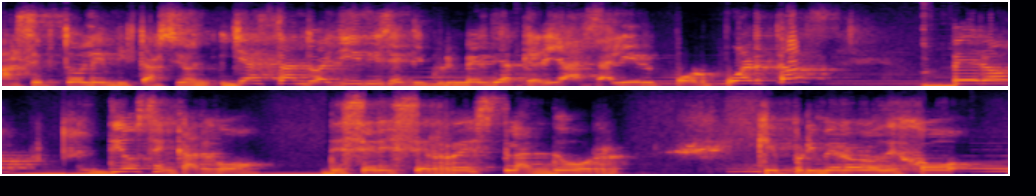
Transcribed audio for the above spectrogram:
aceptó la invitación. Ya estando allí, dice que el primer día quería salir por puertas, pero Dios se encargó de ser ese resplandor que primero lo dejó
